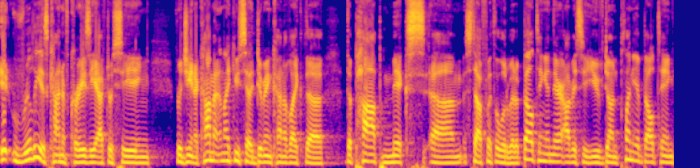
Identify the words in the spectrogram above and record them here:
it really is kind of crazy after seeing Regina Comet and like you said, doing kind of like the the pop mix um, stuff with a little bit of belting in there. Obviously, you've done plenty of belting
